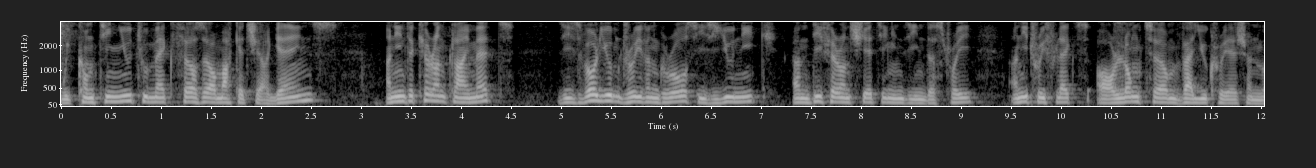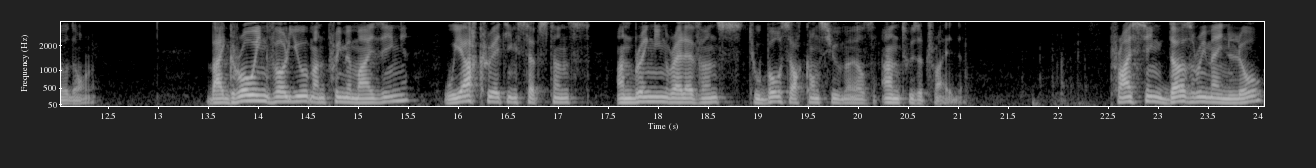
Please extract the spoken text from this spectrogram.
We continue to make further market share gains, and in the current climate, this volume-driven growth is unique and differentiating in the industry, and it reflects our long-term value creation model. By growing volume and premiumizing, we are creating substance and bringing relevance to both our consumers and to the trade. Pricing does remain low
